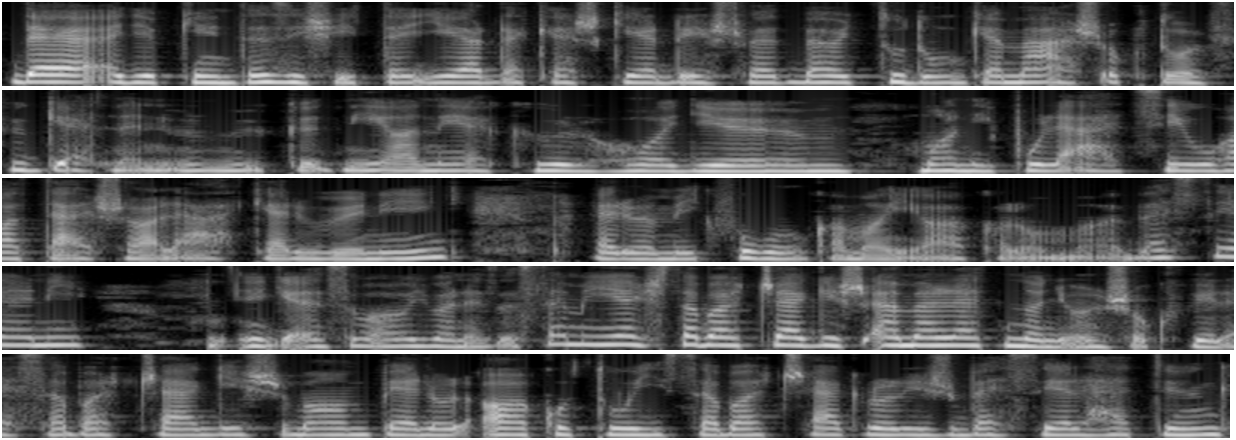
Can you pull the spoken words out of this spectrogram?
De egyébként ez is itt egy érdekes kérdést vet be, hogy tudunk-e másoktól függetlenül működni, anélkül, hogy manipuláció hatása alá kerülnénk. Erről még fogunk a mai alkalommal beszélni. Igen, szóval, hogy van ez a személyes szabadság, és emellett nagyon sokféle szabadság is van, például alkotói szabadságról is beszélhetünk,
